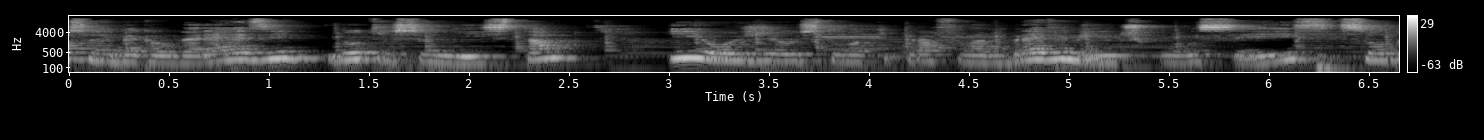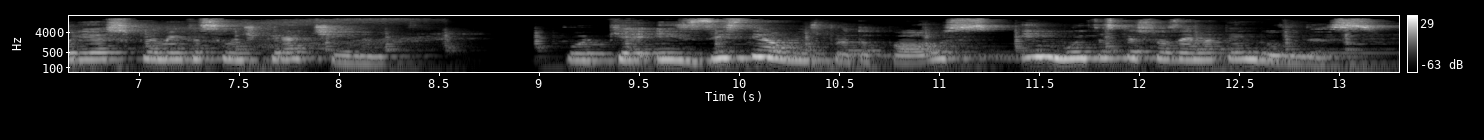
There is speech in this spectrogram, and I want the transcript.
sou Rebeca Lugarese, nutricionista, e hoje eu estou aqui para falar brevemente com vocês sobre a suplementação de creatina, porque existem alguns protocolos e muitas pessoas ainda têm dúvidas.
